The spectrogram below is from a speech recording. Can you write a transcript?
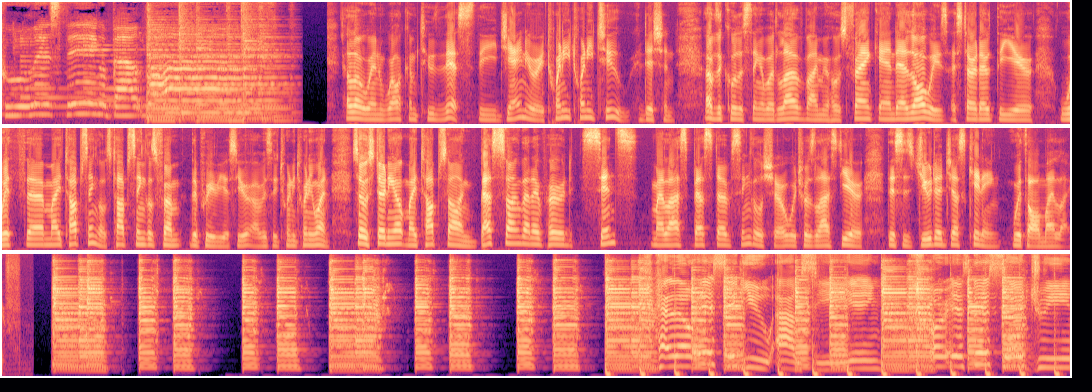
coolest thing about love. Hello, and welcome to this, the January 2022 edition of The Coolest Thing About Love. I'm your host, Frank, and as always, I start out the year with uh, my top singles, top singles from the previous year, obviously 2021. So, starting out, my top song, best song that I've heard since my last best of single show, which was last year. This is Judah Just Kidding with All My Life. dream.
